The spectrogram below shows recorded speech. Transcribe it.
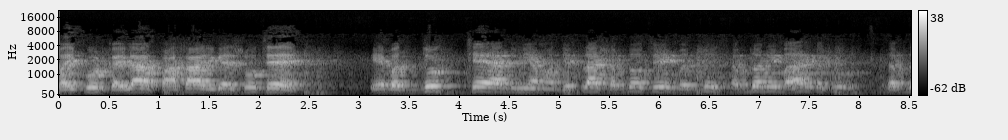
વૈકુંઠ કૈલાસ પાતાળ વગેરે શું છે? એ બધું જ છે આ દુનિયામાં. જેટલા શબ્દો છે એ બધું શબ્દોની બહાર કશું શબ્દ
